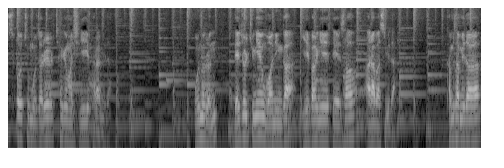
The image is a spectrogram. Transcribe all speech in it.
스포츠 모자를 착용하시기 바랍니다. 오늘은 뇌졸중의 원인과 예방에 대해서 알아봤습니다. 감사합니다.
